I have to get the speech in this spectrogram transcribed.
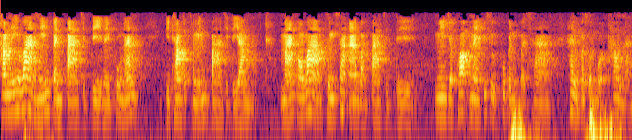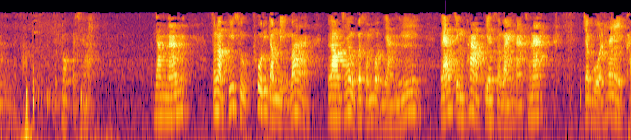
คำนี้ว่านี้เป็นปาจิตตีในผู้นั้นอีทางตัดสมิงปาจิตยัง หมายความว่าพึงสร้างอาบัตปาจิตตีมีเฉพาะในพิสุผู้เป็นอุปชาให้อุปสมบทเท่านั้นนะครับเฉพาะอุปชา ดังนั้น สำหรับพิสุผู้ที่ดำริว่า เราจะให้อุปสมบทอย่างนี้ และจึงภาคเพียรแสวงหาคณะ จะบวชให้ใคร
